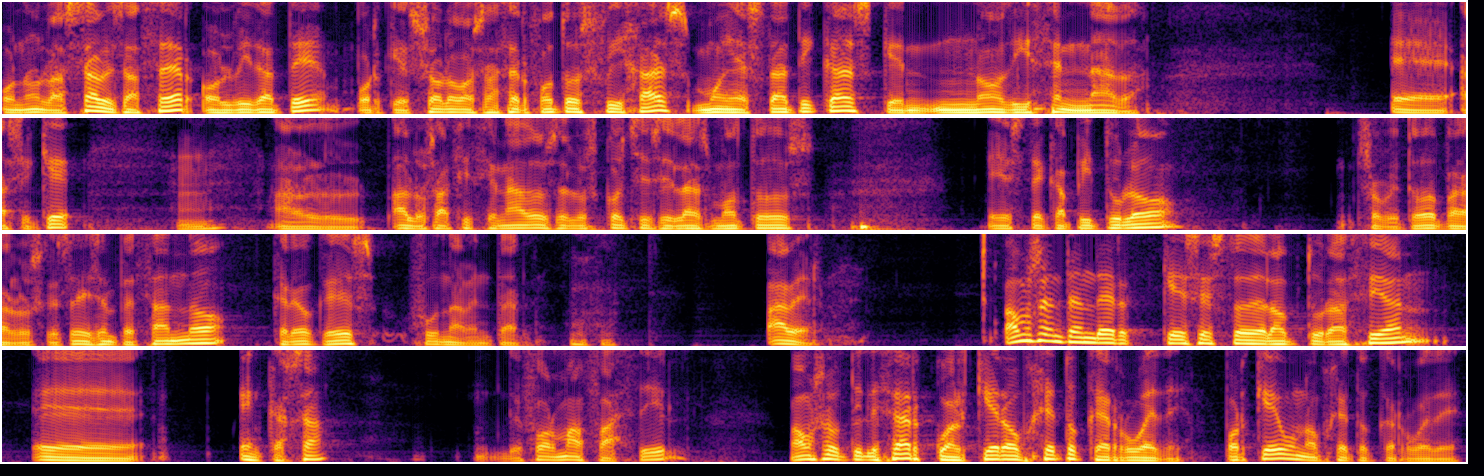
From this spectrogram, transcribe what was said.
o no la sabes hacer, olvídate, porque solo vas a hacer fotos fijas, muy estáticas, que no dicen nada. Eh, así que mm, al- a los aficionados de los coches y las motos, este capítulo, sobre todo para los que estáis empezando, creo que es fundamental. A ver, vamos a entender qué es esto de la obturación eh, en casa, de forma fácil. Vamos a utilizar cualquier objeto que ruede. ¿Por qué un objeto que ruede?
